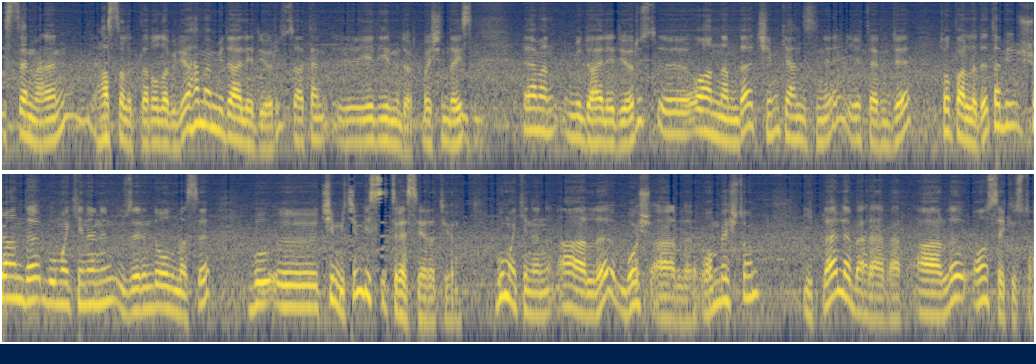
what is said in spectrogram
istenmeyen hastalıklar olabiliyor. Hemen müdahale ediyoruz. Zaten e, 7-24 başındayız. Hemen müdahale ediyoruz. E, O anlamda çim kendisini yeterince toparladı. Tabii şu anda bu makinenin üzerinde olması bu e, çim için bir stres yaratıyor. Bu makinenin ağırlığı, boş ağırlığı 15 ton, iplerle beraber ağırlığı 18 ton.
